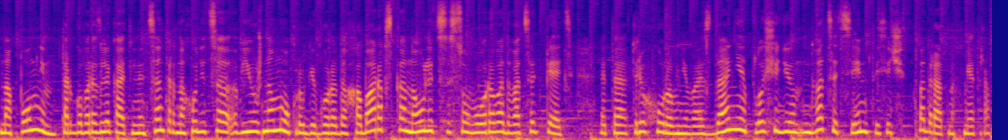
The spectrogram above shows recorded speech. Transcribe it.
Напомним, торгово-развлекательный центр находится в южном округе города Хабаровска на улице Суворова, 25. 5. Это трехуровневое здание площадью 27 тысяч квадратных метров.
